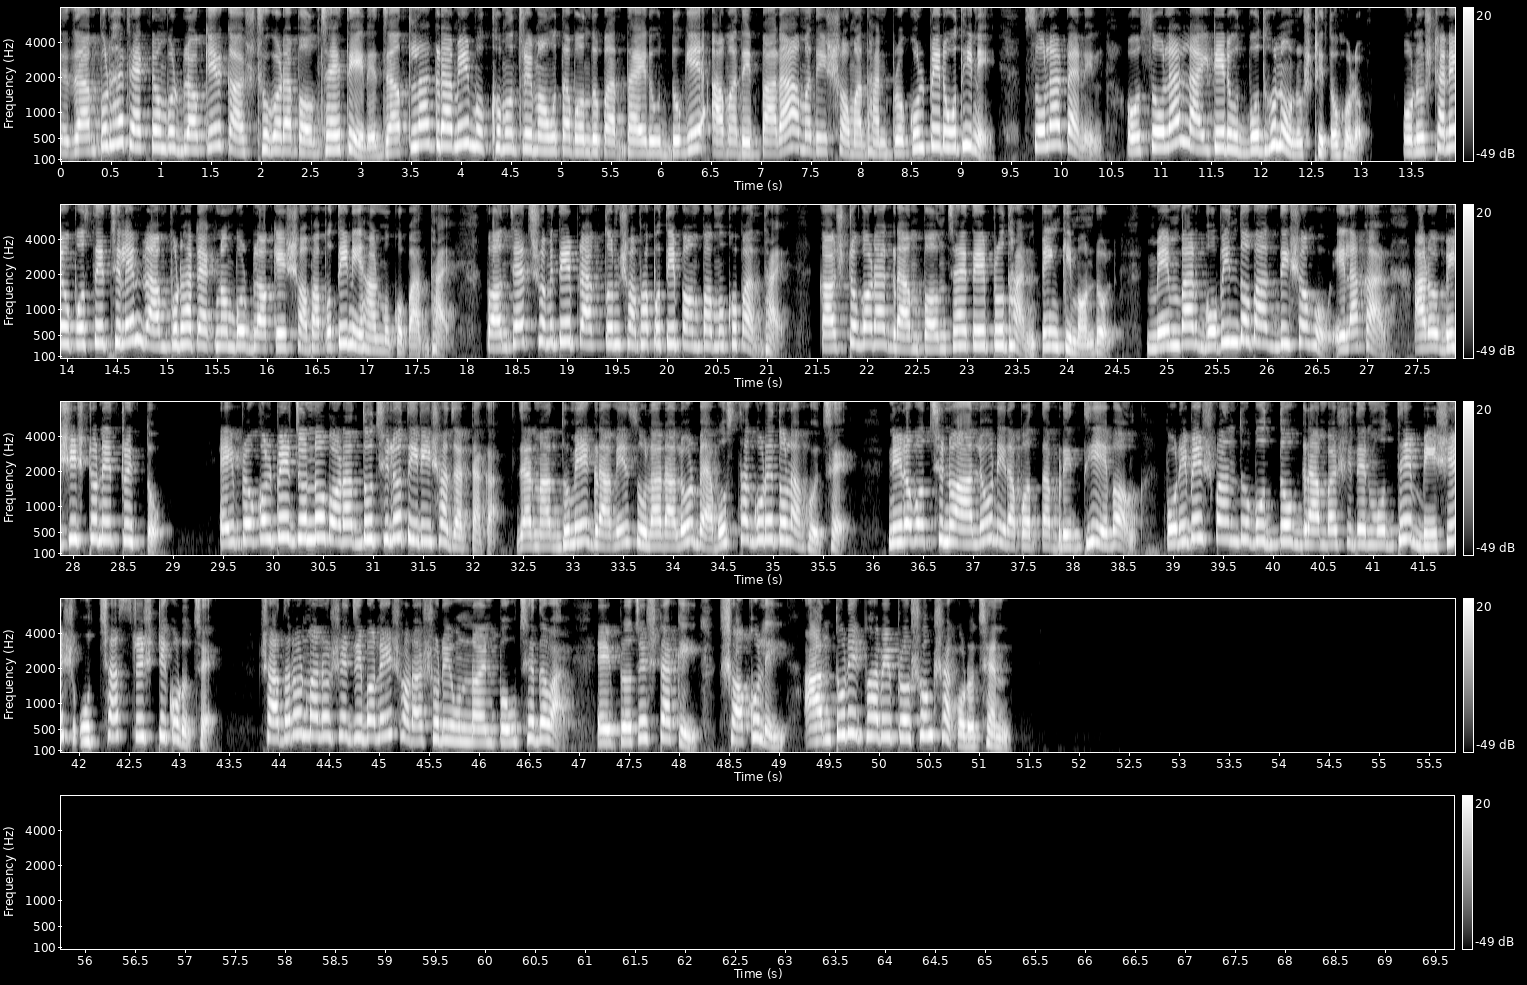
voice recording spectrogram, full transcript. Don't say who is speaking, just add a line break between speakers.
রামপুরহাট এক নম্বর ব্লকের কাষ্ঠগড়া পঞ্চায়েতের জাতলা গ্রামে মুখ্যমন্ত্রী মমতা বন্দ্যোপাধ্যায়ের উদ্যোগে আমাদের পাড়া, আমাদের সমাধান প্রকল্পের অধীনে সোলার প্যানেল ও সোলার লাইটের উদ্বোধন অনুষ্ঠিত হলো। অনুষ্ঠানে উপস্থিত ছিলেন রামপুরহাট এক নম্বর ব্লকের সভাপতি নিহার মুখোপাধ্যায়, পঞ্চায়েত সমিতির প্রাক্তন সভাপতি পম্পা মুখোপাধ্যায়, কাষ্ঠগড়া গ্রাম পঞ্চায়েতের প্রধান পিঙ্কি মণ্ডল, মেম্বার গোবিন্দ বাগদি সহ এলাকার আরও বিশিষ্ট নেতৃত্ব এই প্রকল্পের জন্য বরাদ্দ ছিল তিরিশ হাজার টাকা, যার মাধ্যমে গ্রামে সোলার আলোর ব্যবস্থা গড়ে তোলা হয়েছে। নিরবচ্ছিন্ন আলো, নিরাপত্তা বৃদ্ধি এবং পরিবেশ বান্ধব উদ্যোগ গ্রামবাসীদের মধ্যে বিশেষ উচ্ছ্বাস সৃষ্টি করেছে। সাধারণ মানুষের জীবনে সরাসরি উন্নয়ন পৌঁছে দেওয়ার এই প্রচেষ্টাকেই সকলেই আন্তরিকভাবে প্রশংসা করেছেন।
